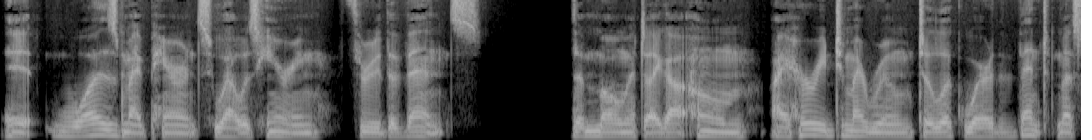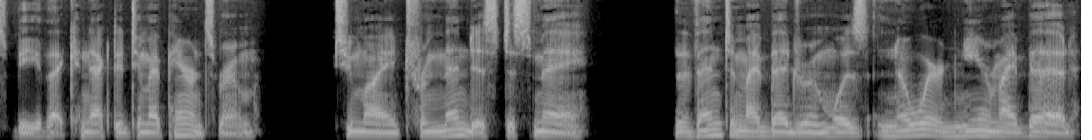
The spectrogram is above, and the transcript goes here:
It was my parents who I was hearing through the vents. The moment I got home, I hurried to my room to look where the vent must be that connected to my parents' room. To my tremendous dismay, the vent in my bedroom was nowhere near my bed,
